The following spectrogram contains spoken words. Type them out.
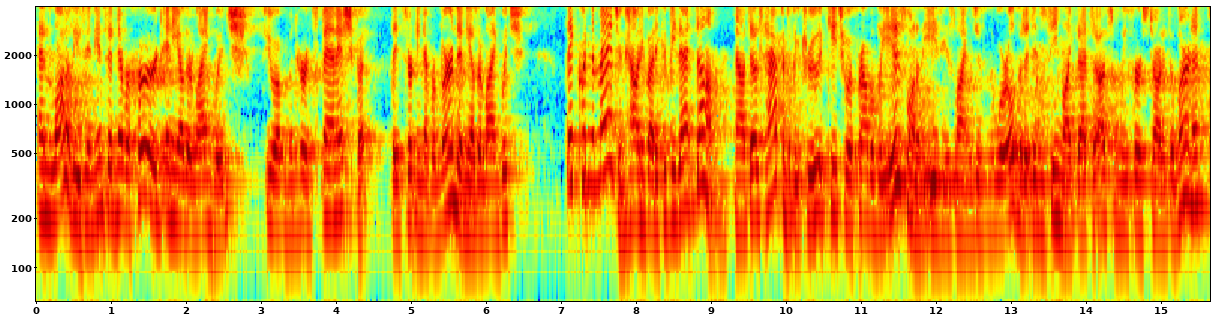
And a lot of these Indians had never heard any other language. A few of them had heard Spanish, but they certainly never learned any other language. They couldn't imagine how anybody could be that dumb. Now, it does happen to be true that Quechua probably is one of the easiest languages in the world, but it didn't seem like that to us when we first started to learn it.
